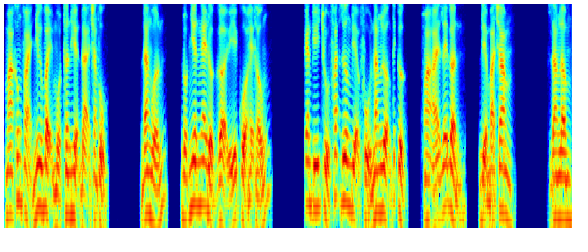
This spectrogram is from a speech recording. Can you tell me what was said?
Mà không phải như vậy một thân hiện đại trang phục. Đang muốn, đột nhiên nghe được gợi ý của hệ thống ken ký chủ phát dương địa phủ năng lượng tích cực, hòa ái dễ gần, điểm ba trăm. Giang lâm.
